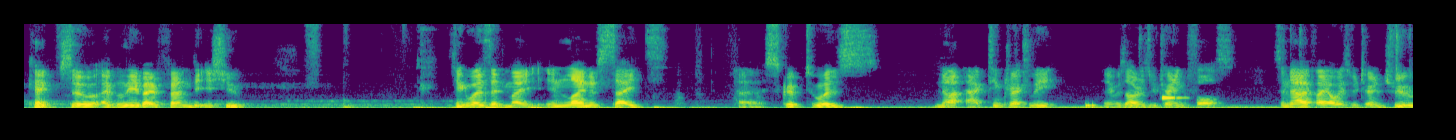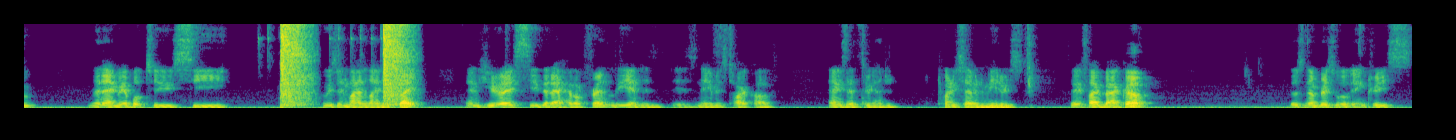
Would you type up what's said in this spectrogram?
Okay, so I believe I've found the issue. The thing was that my in line of sight uh, script was not acting correctly. And it was always returning false. So now if I always return true, then I'm able to see who's in my line of sight. And here I see that I have a friendly and his, his name is Tarkov and he's at 327 meters. So if I back up, those numbers will increase.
